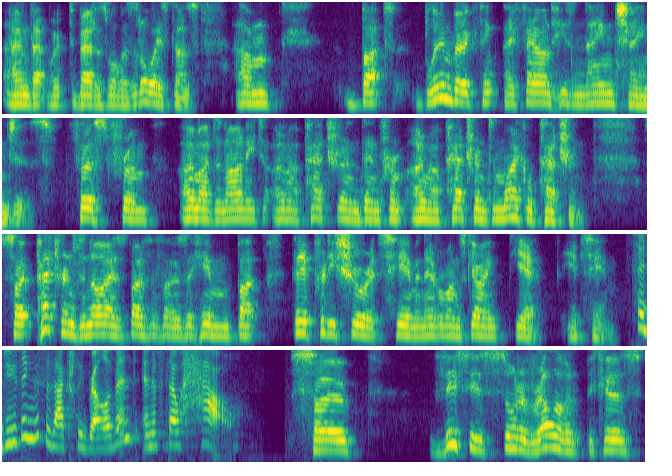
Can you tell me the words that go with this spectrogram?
and that worked about as well as it always does. Um, but Bloomberg think they found his name changes first from Omar Dhanani to Omar Patryn, then from Omar Patryn to Michael Patryn. So Patryn denies both of those are him, but they're pretty sure it's him, and everyone's going, yeah, it's him. So do you think this is actually relevant? And if so, how? So this is sort of relevant because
